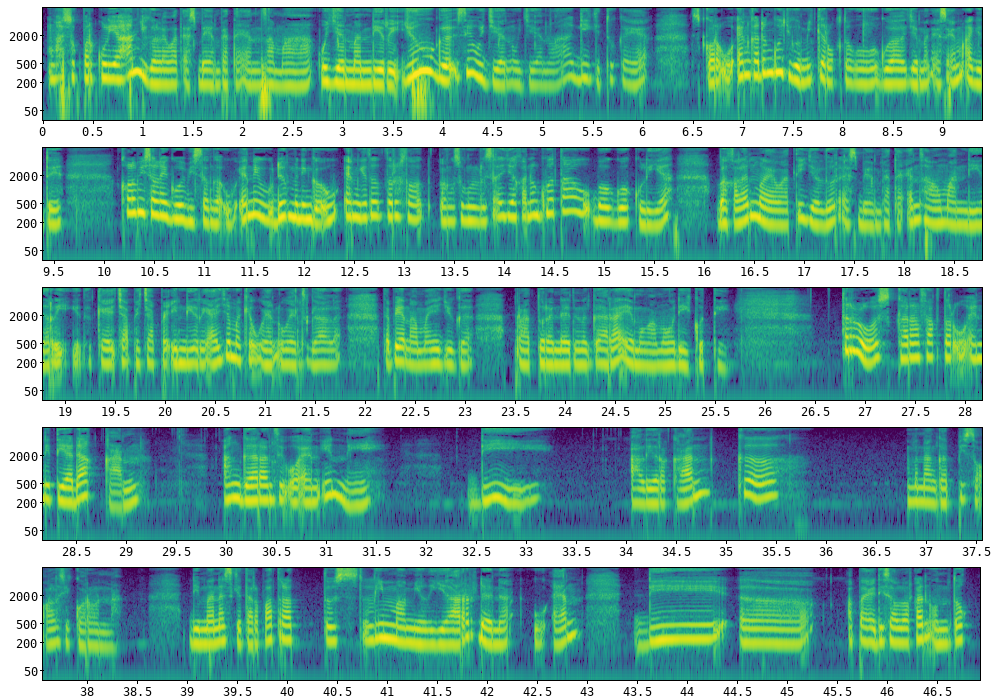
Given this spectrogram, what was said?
masuk perkuliahan juga lewat SBMPTN sama ujian mandiri juga sih ujian-ujian lagi gitu kayak skor UN kadang gue juga mikir waktu gue zaman SMA gitu ya kalau misalnya gue bisa nggak UN ya udah mending gak UN gitu terus langsung lulus aja. Karena gue tahu bahwa gue kuliah bakalan melewati jalur SBMPTN sama mandiri gitu kayak capek-capekin diri aja pakai UN UN segala. Tapi yang namanya juga peraturan dari negara ya mau nggak mau diikuti. Terus karena faktor UN ditiadakan anggaran si UN ini dialirkan ke menanggapi soal si corona di mana sekitar 405 miliar dana UN di uh, apa ya disalurkan untuk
